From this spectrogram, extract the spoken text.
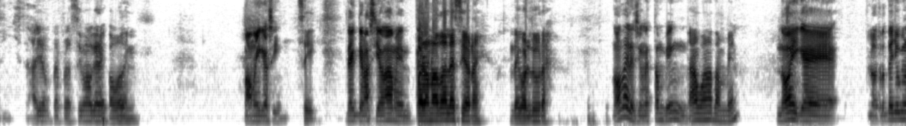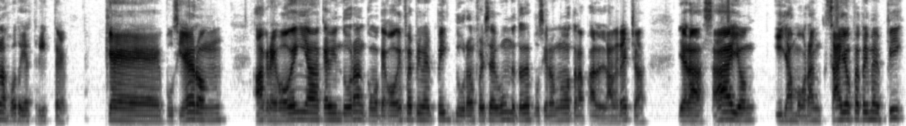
Sí, Zion, el próximo Greg Oden. Para mí que sí. Sí. Desgraciadamente. Pero no de lesiones, de gordura. No, de lesiones también. Ah, bueno, también. No, y que los otros días yo vi una foto y es triste. Que pusieron a Greg Oden y a Kevin Durant, como que Oden fue el primer pick, Durant fue el segundo, entonces pusieron otra a la derecha. Y era Zion y Yamoran. Zion fue el primer pick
